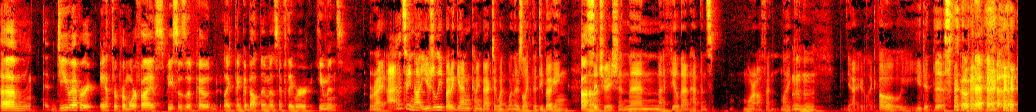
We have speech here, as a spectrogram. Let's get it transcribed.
Um, do you ever anthropomorphize pieces of code? Like think about them as if they were humans? Right. I would say not usually, but again, coming back to when, when there's like the debugging Uh-huh. situation, then I feel that happens more often. Like, Mm-hmm. Yeah, you're like, oh, you did this. Okay.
